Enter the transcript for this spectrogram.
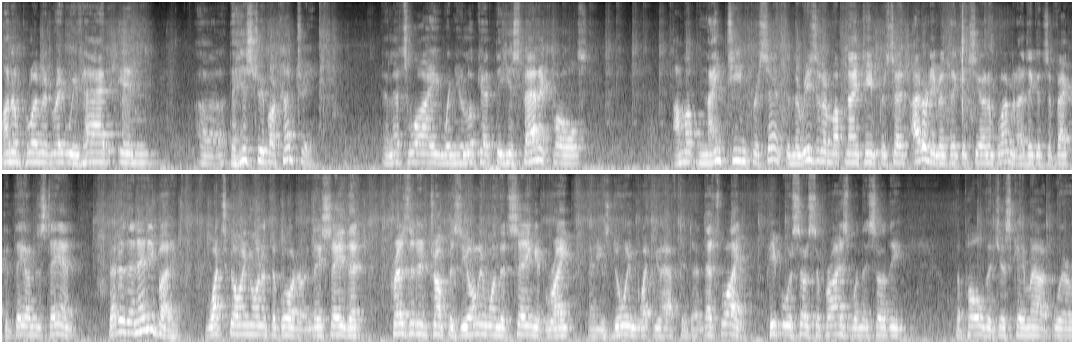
unemployment rate we've had in uh, the history of our country. And that's why when you look at the Hispanic polls, I'm up 19%. And the reason I'm up 19%, I don't even think it's the unemployment. I think it's the fact that they understand better than anybody what's going on at the border. And they say that President Trump is the only one that's saying it right and he's doing what you have to do. That's why people were so surprised when they saw the the poll that just came out where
